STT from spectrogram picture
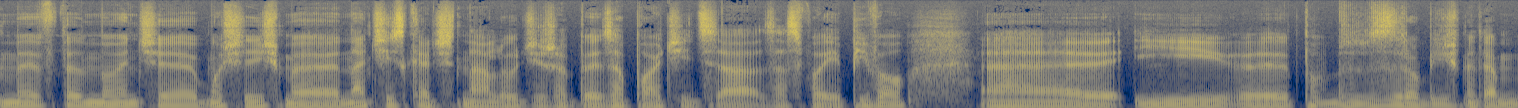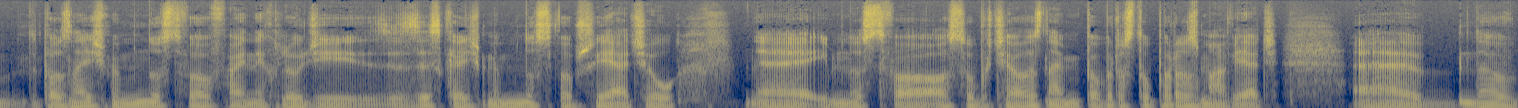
my w pewnym momencie musieliśmy naciskać na ludzi, żeby zapłacić za, za swoje piwo e, i po, zrobiliśmy tam, poznaliśmy mnóstwo fajnych ludzi, zyskaliśmy mnóstwo przyjaciół e, i mnóstwo osób chciało z nami po prostu porozmawiać. E, no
